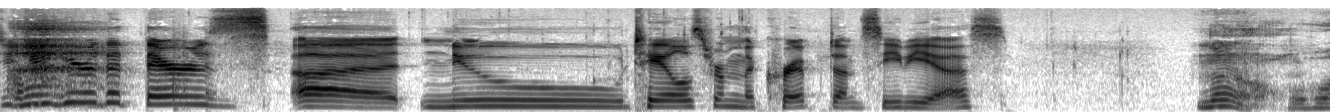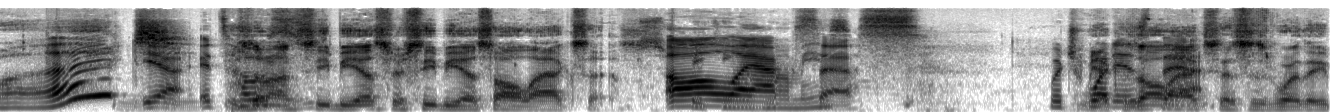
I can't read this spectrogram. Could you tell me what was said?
did you hear that there's uh, new Tales from the Crypt on CBS? No. What? Yeah, it's Is it on CBS or CBS All Access? All Speaking of mummies. Access. Which Yeah, what 'cause is All that? Access is where they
